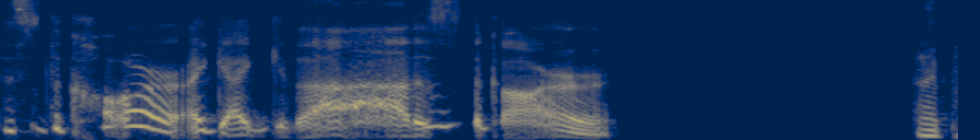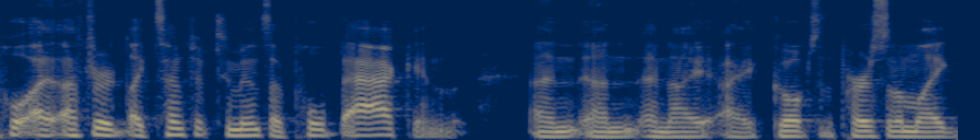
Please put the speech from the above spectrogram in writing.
this is the car. I, I ah, this is the car. And I pull after like 10, 15 minutes, I pull back and and and and I, I go up to the person. I'm like,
